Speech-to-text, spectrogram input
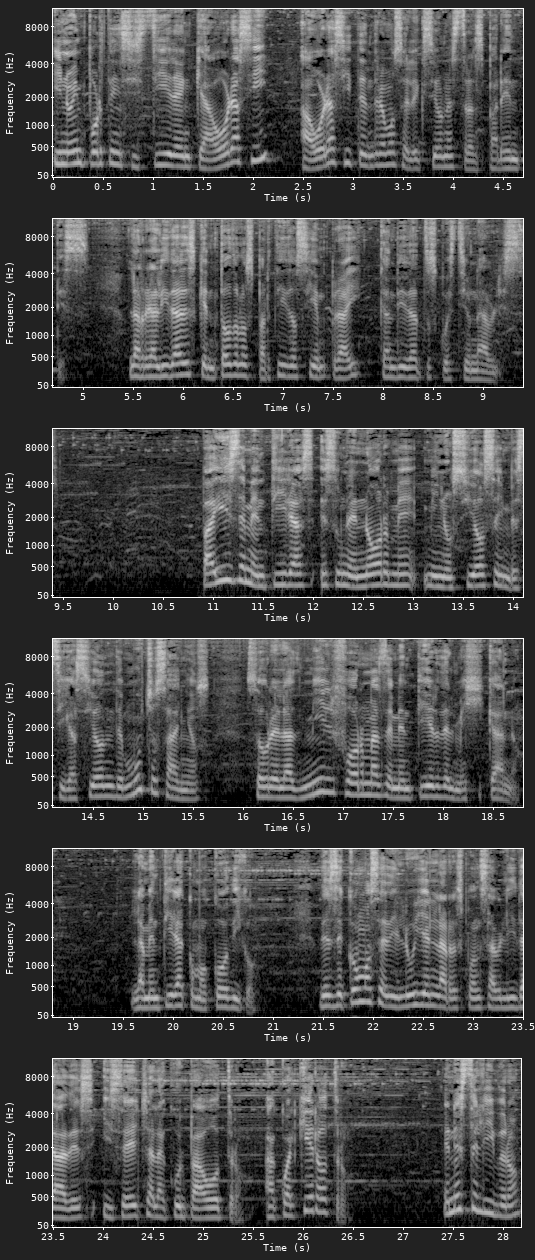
y no importa insistir en que ahora sí, ahora sí tendremos elecciones transparentes la realidad es que en todos los partidos siempre hay candidatos cuestionables. País de Mentiras es una enorme, minuciosa investigación de muchos años sobre las mil formas de mentir del mexicano. La mentira como código, desde cómo se diluyen las responsabilidades y se echa la culpa a otro, a cualquier otro. En este libro,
